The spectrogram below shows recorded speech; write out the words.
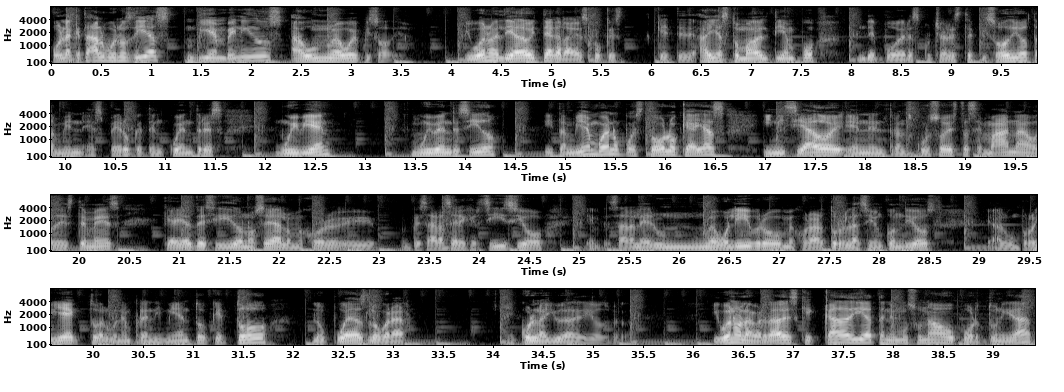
Hola, ¿qué tal? Buenos días. Bienvenidos a un nuevo episodio. Y bueno, el día de hoy te agradezco que, que te hayas tomado el tiempo de poder escuchar este episodio. También espero que te encuentres muy bien, muy bendecido. Y también, bueno, pues todo lo que hayas iniciado en el transcurso de esta semana o de este mes, que hayas decidido, no sé, a lo mejor eh, empezar a hacer ejercicio, empezar a leer un nuevo libro, mejorar tu relación con Dios, algún proyecto, algún emprendimiento, que todo lo puedas lograr con la ayuda de Dios, ¿verdad? Y bueno, la verdad es que cada día tenemos una oportunidad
